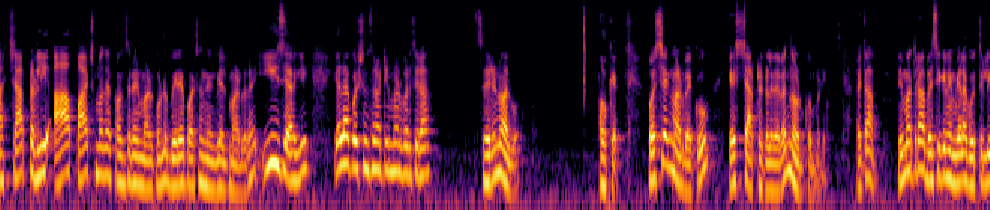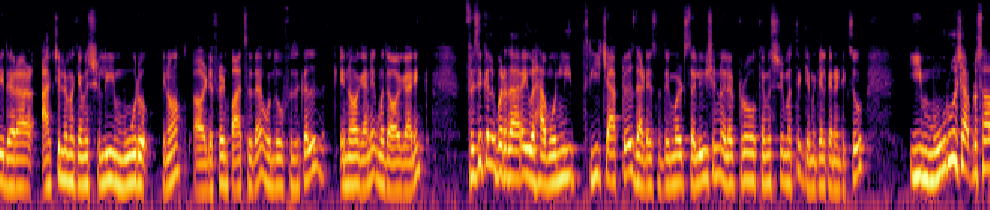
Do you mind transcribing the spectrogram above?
ಆ ಚಾಪ್ಟರ್ಲಿ ಆ ಪಾರ್ಟ್ಸ್ ಮಾತ್ರ ಕಾನ್ಸಂಟ್ರೇಟ್ ಮಾಡಿಕೊಂಡು ಬೇರೆ ಪಾರ್ಟ್ಸನ್ನು ನೆಗ್ಲೆಕ್ಟ್ ಮಾಡಿದ್ರೆ ಈಸಿಯಾಗಿ ಎಲ್ಲ ಕ್ವೆಶನ್ಸ್ನ ಅಟೆಂಡ್ ಮಾಡಿ ಬರ್ತೀರಾ ಸರಿನೋ ಅಲ್ವೋ? ಓಕೆ ಫಸ್ಟ್ ಏನು ಮಾಡಬೇಕು? ಎಷ್ಟು ಚಾಪ್ಟರ್ಗಳಿದ್ದಾವೆ ಅಂತ ನೋಡ್ಕೊಂಬಿಡಿ. ಆಯಿತಾ? ನಿಮ್ಮ ಹತ್ರ ಬೇಸಿಕಲಿ ನಿಮಗೆಲ್ಲ ಗೊತ್ತಿರಲಿ ಇದರ ಆ್ಯಕ್ಚುಲಿ ನಮ್ಮ ಕೆಮಿಸ್ಟ್ರಿಲಿ ಮೂರು ಏನೋ ಡಿಫ್ರೆಂಟ್ ಪಾರ್ಟ್ಸ್ ಇದೆ. ಒಂದು ಫಿಸಿಕಲ್ ಇನ್ಆರ್ಗ್ಯಾನಿಕ್ ಮತ್ತು ಆರ್ಗ್ಯಾನಿಕ್ ಫಿಸಿಕಲ್ ಬರೆದಾರೆ you have only three chapters that is nothing but solution electrochemistry ಮತ್ತು ಕೆಮಿಕಲ್ ಕನೆಟಿಕ್ಸು ಈ ಮೂರು ಚಾಪ್ಟರ್ ಸಹ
